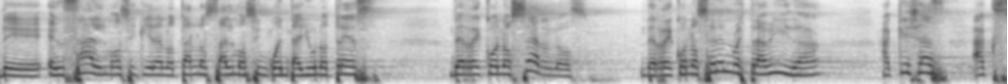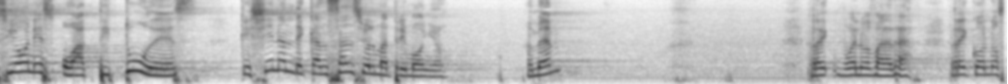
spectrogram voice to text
de, en Salmos, si quiere anotarlo, Salmos 51.3, de reconocernos, de reconocer en nuestra vida aquellas acciones o actitudes que llenan de cansancio el matrimonio. Amén. Vuelvo para atrás. Reconocer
